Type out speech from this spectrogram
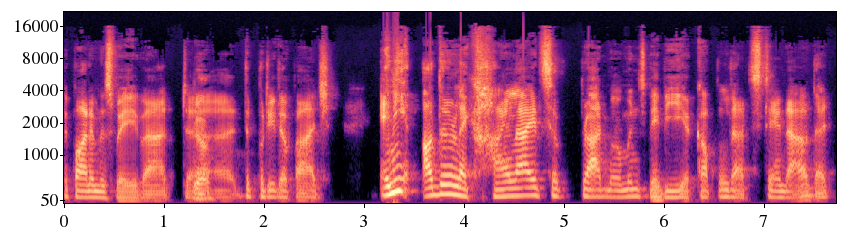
eponymous wave at uh, yeah. the Potato Patch. Any other like highlights or proud moments, maybe a couple that stand out that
